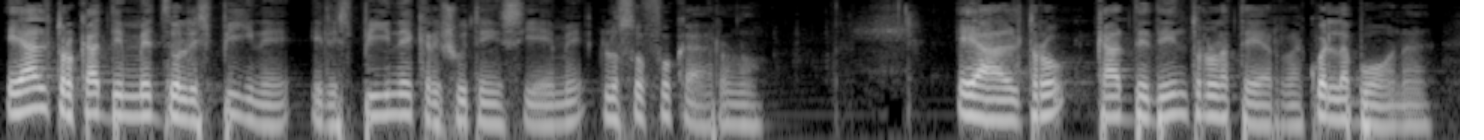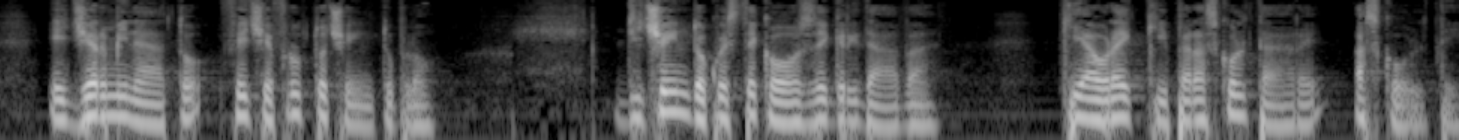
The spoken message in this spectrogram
E altro cadde in mezzo alle spine, e le spine, cresciute insieme, lo soffocarono. E altro cadde dentro la terra, quella buona, e germinato fece frutto centuplo. Dicendo queste cose gridava, chi ha orecchi per ascoltare, ascolti.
